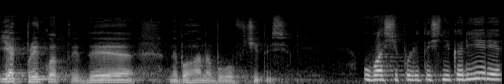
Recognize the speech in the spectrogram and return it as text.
як- приклад, де непогано було вчитись. У вашій політичній кар'єрі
